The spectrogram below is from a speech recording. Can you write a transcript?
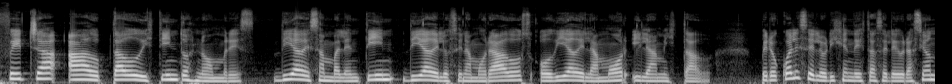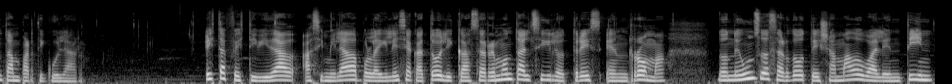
fecha ha adoptado distintos nombres, Día de San Valentín, Día de los Enamorados o Día del Amor y la Amistad. Pero ¿cuál es el origen de esta celebración tan particular? Esta festividad, asimilada por la Iglesia Católica, se remonta al siglo III en Roma, donde un sacerdote llamado Valentín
